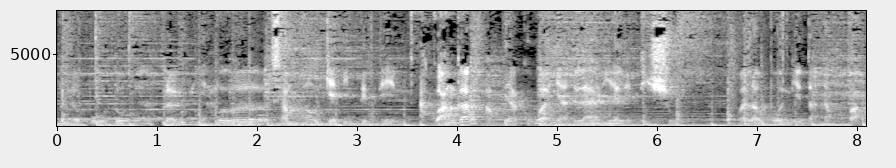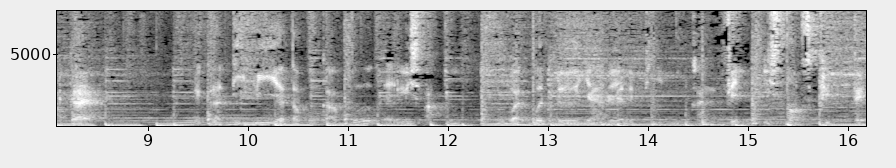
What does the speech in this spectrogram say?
benda bodoh yang aku lalui apa somehow get entertain aku anggap apa yang aku buat ni adalah reality show walaupun dia tak nampak dekat dekat TV ataupun kat apa at least aku buat benda yang reality bukan fake. It's not scripted.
